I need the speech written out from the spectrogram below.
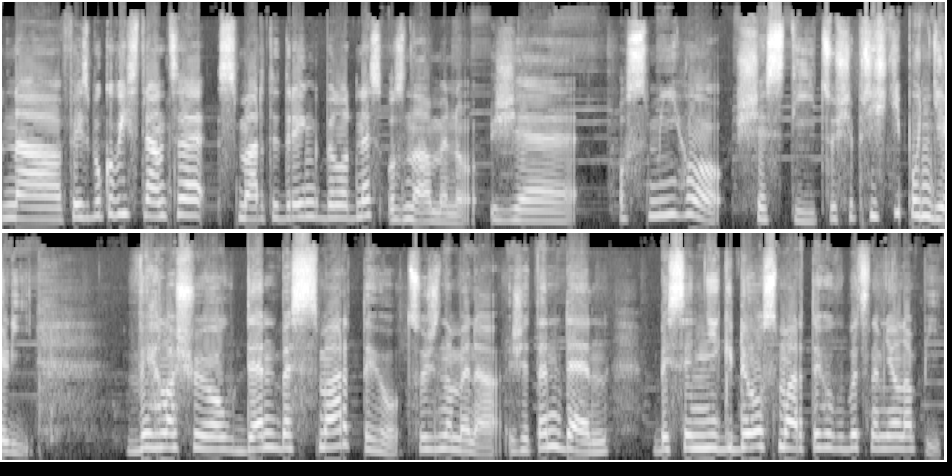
na facebookové stránce Smart Drink bylo dnes oznámeno, že 8.6., což je příští pondělí, vyhlašujou den bez Smartyho, což znamená, že ten den by se nikdo Smartyho vůbec neměl napít.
